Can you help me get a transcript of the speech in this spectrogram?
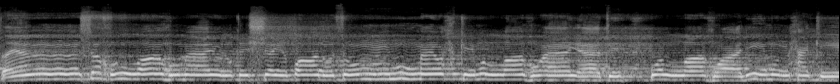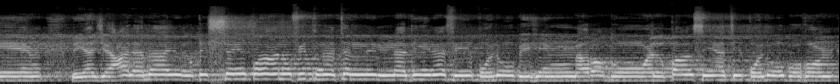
فينسخ الله ما يلقي الشيطان ثم يحكم الله آياته والله عليم حكيم. ليجعل ما يلقي الشيطان فتنة للذين في قلوبهم مرض والقاسية قلوبهم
